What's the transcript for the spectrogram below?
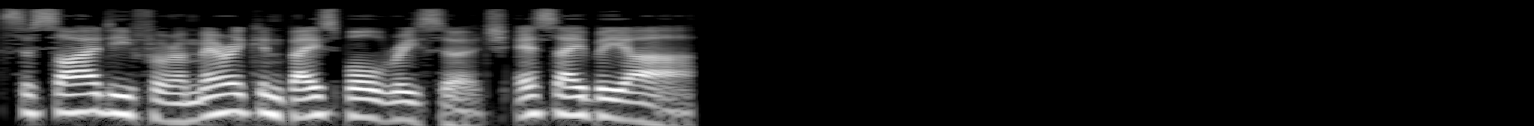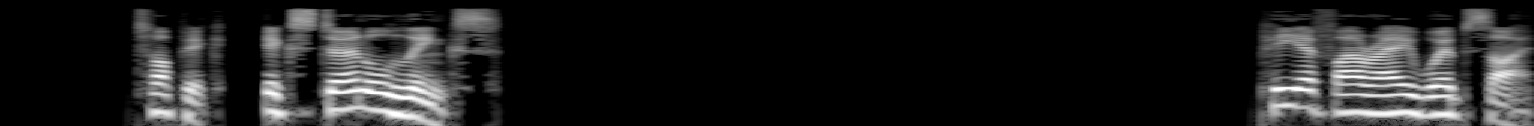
Society for American Baseball Research SABR Topic. External links PFRA website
